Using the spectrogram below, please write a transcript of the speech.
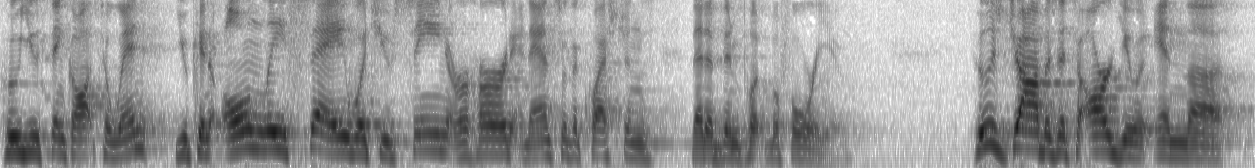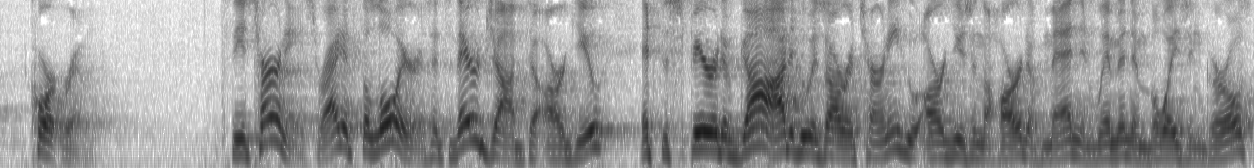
who you think ought to win. You can only say what you've seen or heard and answer the questions that have been put before you. Whose job is it to argue in the courtroom? It's the attorneys, right? It's the lawyers. It's their job to argue. It's the Spirit of God, who is our attorney, who argues in the heart of men and women and boys and girls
